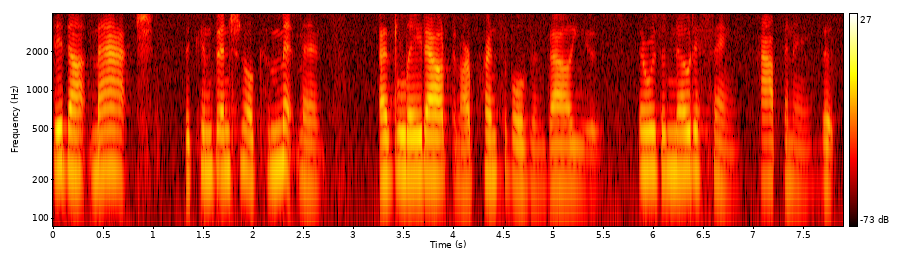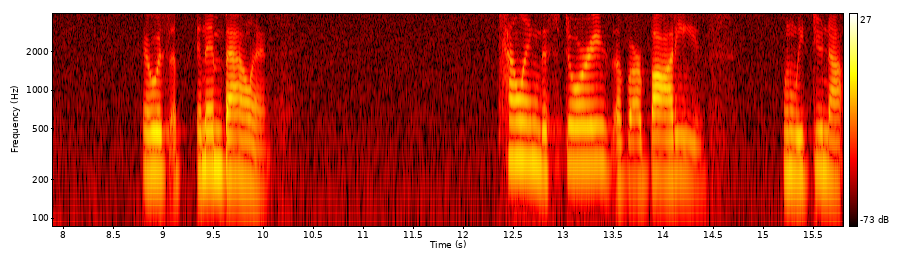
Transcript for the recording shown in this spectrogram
did not match the conventional commitments as laid out in our principles and values. There was a noticing happening that there was a, an imbalance. Telling the stories of our bodies when we do not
